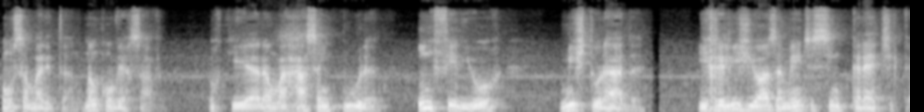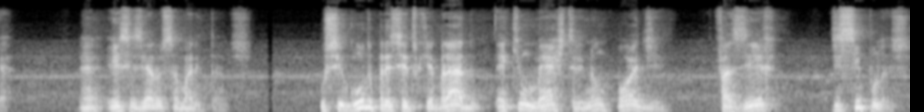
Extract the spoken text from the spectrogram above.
com samaritano, não conversava, porque era uma raça impura, inferior, misturada e religiosamente sincrética. Né? Esses eram os samaritanos. O segundo preceito quebrado é que um mestre não pode fazer discípulas,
